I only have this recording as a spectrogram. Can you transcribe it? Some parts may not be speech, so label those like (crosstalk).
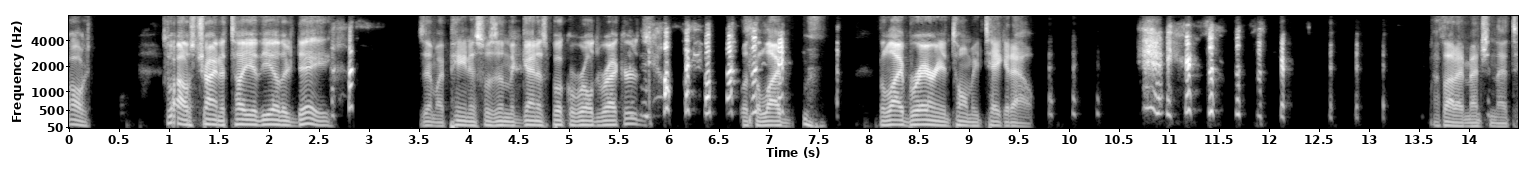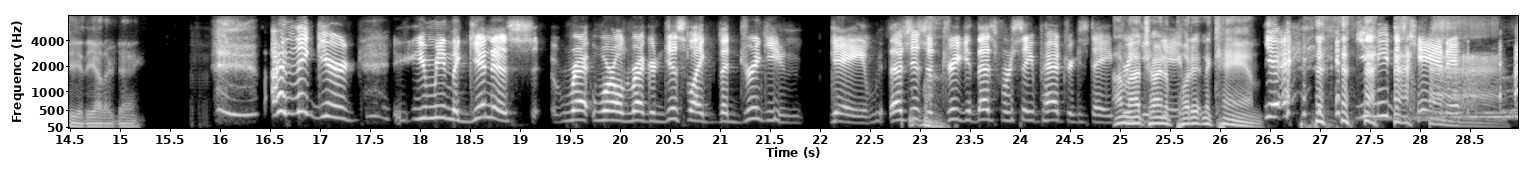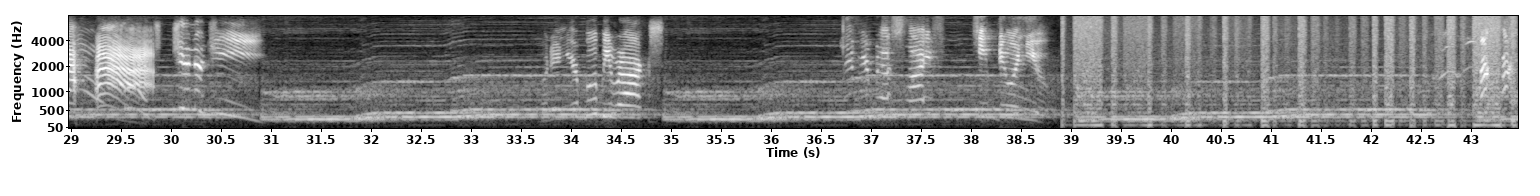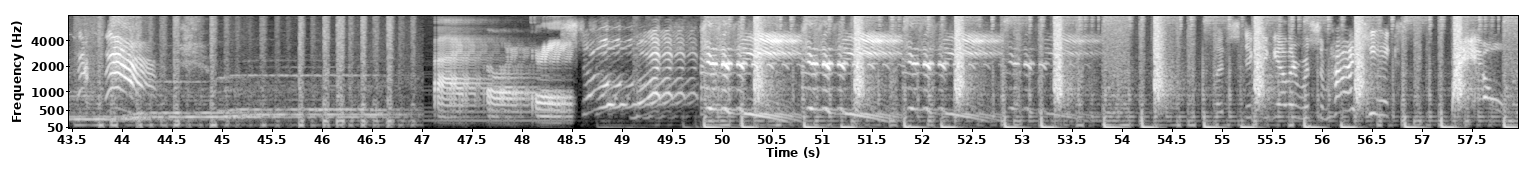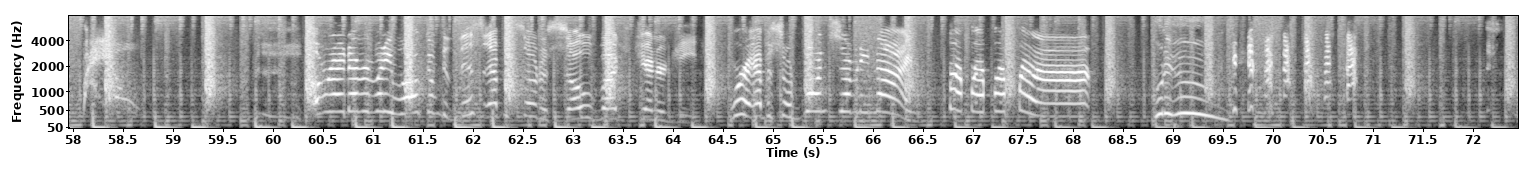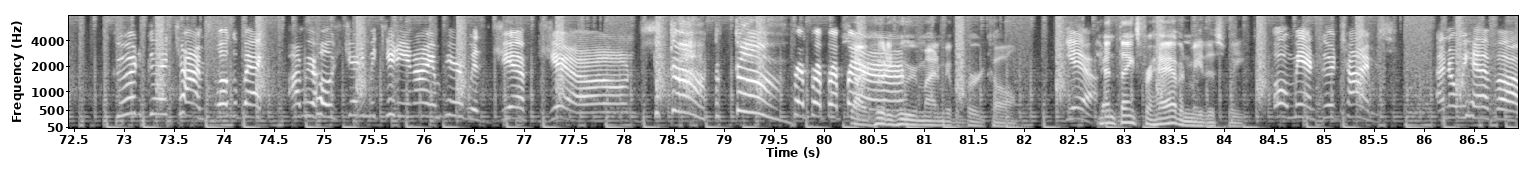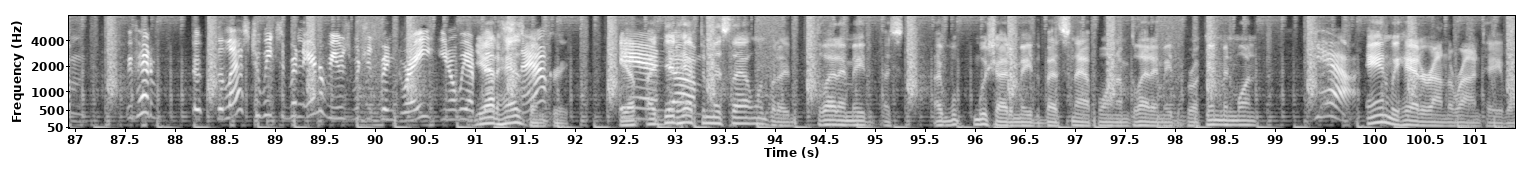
Oh, that's what I was trying to tell you the other day. Is that my penis was in the Guinness Book of World Records? (laughs) but the li- (laughs) the librarian told me take it out. I thought I mentioned that to you the other day. I think you're you mean the Guinness re- World Record, just like the drinking game. That's just a (laughs) drinking. That's for St. Patrick's Day. I'm not trying to put it in a can. Yeah, you need to can it. In your booby rocks. Live your best life. Keep doing you. So much. Synergy. Synergy. Synergy. Let's stick together with some high kicks. All right, everybody, welcome to this episode of So Much Genergy. We're at episode 179. Brr, brr, brr, brr. Hooty (laughs) hoo! Good, good times. Welcome back. I'm your host, Jenny McKinney, and I am here with Jeff Jones. Sorry, Hooty brr. hoo reminded me of a bird call. Yeah. Jen, thanks for having me this week. Oh man, good times. I know we have um we've had uh, the last two weeks have been interviews, which has been great. You know, we had Yeah, it has Snap. been great. Yep, I and, did have to um, miss that one, but I'm glad I made. I, I w- wish I'd have made the Beth Snap one. I'm glad I made the Brooke Inman one, Yeah, and we had her on the round table.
